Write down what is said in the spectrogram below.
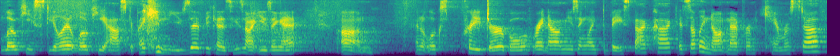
low-key steal it, low-key ask if I can use it because he's not using it. Um, and it looks pretty durable. Right now I'm using like the base backpack. It's definitely not meant for camera stuff.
